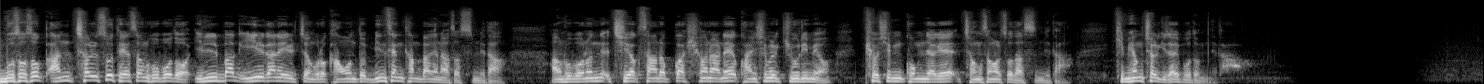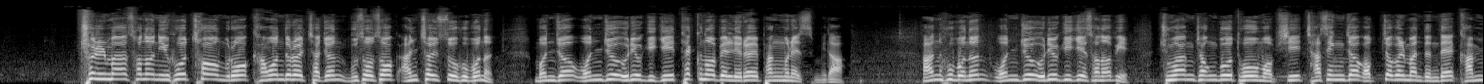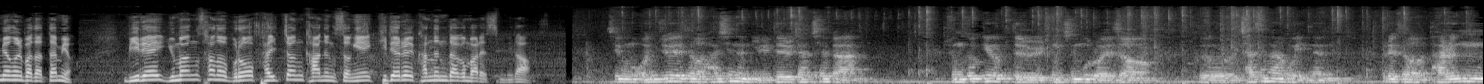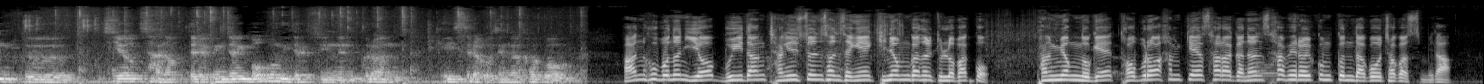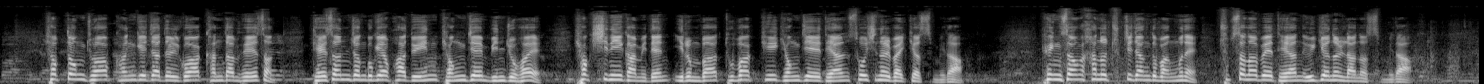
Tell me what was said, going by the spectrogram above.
무소속 안철수 대선 후보도 1박 2일간의 일정으로 강원도 민생 탐방에 나섰습니다. 안 후보는 지역 산업과 현안에 관심을 기울이며 표심 공략에 정성을 쏟았습니다. 김형철 기자의 보도입니다. 출마 선언 이후 처음으로 강원도를 찾은 무소속 안철수 후보는 먼저 원주 의료기기 테크노밸리를 방문했습니다. 안 후보는 원주 의료기기 산업이 중앙정부 도움 없이 자생적 업적을 만든 데 감명을 받았다며 미래 유망 산업으로 발전 가능성에 기대를 갖는다고 말했습니다. 지금 원주에서 하시는 일들 자체가 중소기업들 중심으로 해서 그 자생하고 있는 그래서 다른 그 지역 산업들에 굉장히 모범이 될 수 있는 그런 케이스라고 생각하고 안 후보는 이어 무의당 장일순 선생의 기념관을 둘러봤고 박명록에 더불어 함께 살아가는 사회를 꿈꾼다고 적었습니다. 협동조합 관계자들과 간담회에선 대선 전국의 화두인 경제 민주화에 혁신이 가미된 이른바 두바퀴 경제에 대한 소신을 밝혔습니다. 횡성 한우축제장도 방문해 축산업에 대한 의견을 나눴습니다.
